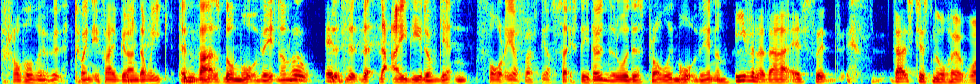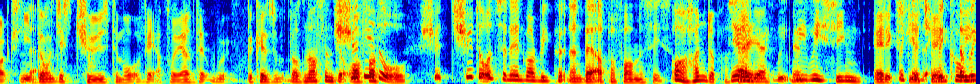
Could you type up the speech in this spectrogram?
probably about 25 grand a week. If that's not motivating them, Well, the, it's- the, the, the idea of getting 40 or 50 or 60 down the road is probably motivating them. even at that, it's that that's just not how it works. You don't just choose to motivate a player that, because there's nothing to offer. Should offer. he though? Should should Odsonne Edouard be putting in better performances? Oh, 100%. Yeah, yeah, We, yeah. we, we seen Eric Like, is- are, we, are, we,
